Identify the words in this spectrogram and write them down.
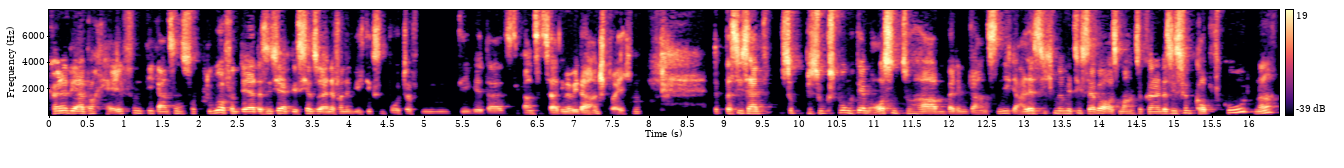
können dir einfach helfen, die ganze Struktur, von der, das ist ja ein bisschen so eine von den wichtigsten Botschaften, die wir da jetzt die ganze Zeit immer wieder ansprechen das ist halt so Besuchspunkte im Außen zu haben bei dem Ganzen, nicht alles sich nur mit sich selber ausmachen zu können. Das ist für den Kopf gut. Ne?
